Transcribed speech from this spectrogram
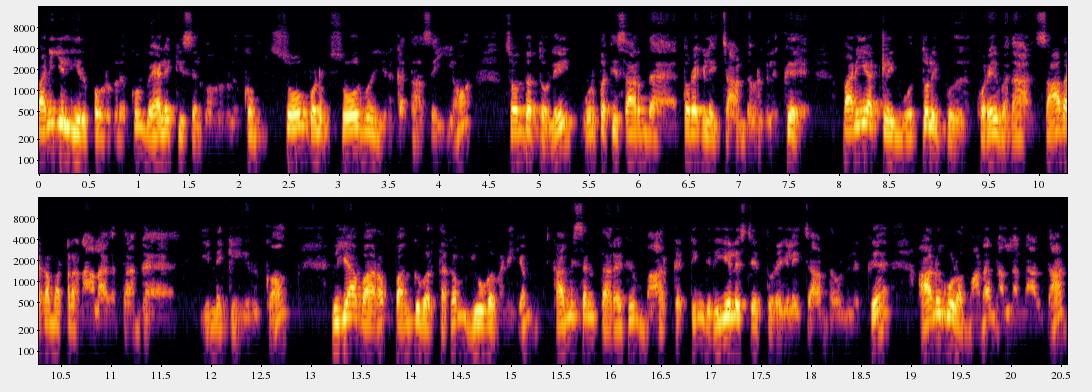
பணியில் இருப்பவர்களுக்கும் வேலைக்கு செல்பவர்களுக்கும் சோம்பலும் சோர்வும் இருக்கத்தான் செய்யும். சொந்த தொழில் உற்பத்தி சார்ந்த துறைகளை சார்ந்தவர்களுக்கு பணியாட்களின் ஒத்துழைப்பு குறைவதால் சாதகமற்ற நாளாகத்தாங்க இன்னைக்கு இருக்கும். வியாபாரம் பங்கு வர்த்தகம் யூக வணிகம் கமிஷன் தரகு மார்க்கெட்டிங் ரியல் எஸ்டேட் துறைகளை சார்ந்தவர்களுக்கு அனுகூலமான நல்ல நாள் தான்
